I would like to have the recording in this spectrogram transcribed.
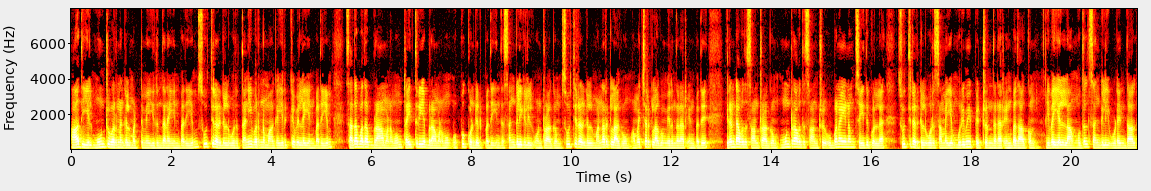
ஆதியில் மூன்று வர்ணங்கள் மட்டுமே இருந்தன என்பதையும் சூத்திரர்கள் ஒரு தனி வர்ணமாக இருக்கவில்லை என்பதையும் சதபத பிராமணமும் தைத்திரிய பிராமணமும் ஒப்புக்கொண்டிருப்பது இந்த சங்கிலிகளில் ஒன்றாகும். சூத்திரர்கள் மன்னர்களாகவும் அமைச்சர்களாகவும் இருந்தனர் என்பது இரண்டாவது சான்றாகும். மூன்றாவது சான்று உபநயனம் செய்து கொள்ள சூத்திரர்கள் ஒரு சமயம் உரிமை பெற்றிருந்தனர் என்பதாகும். இவையெல்லாம் முதல் சங்கிலி உடைந்தால்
